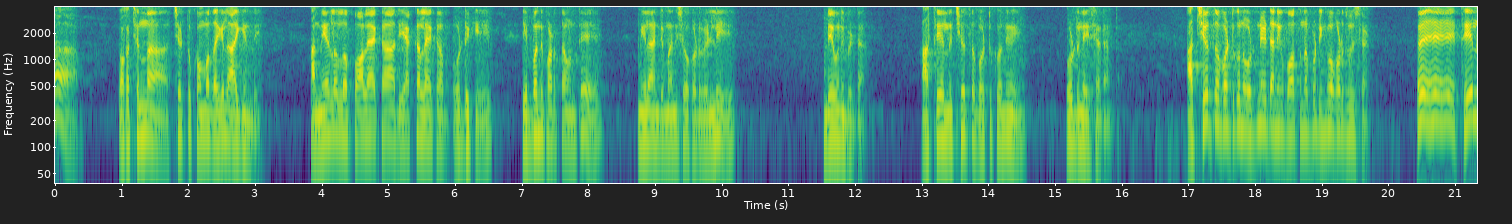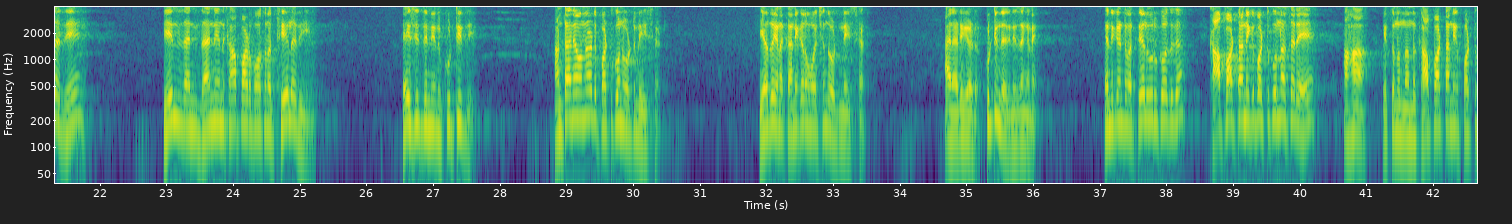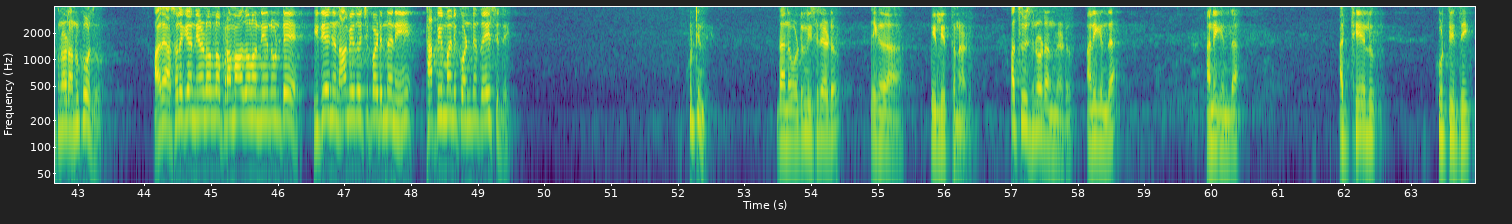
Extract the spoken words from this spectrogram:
ఒక చిన్న చెట్టు కొమ్మ తగిలి ఆగింది. ఆ నీళ్ళల్లో పోలేక అది ఎక్కలేక ఒడ్డుకి ఇబ్బంది పడతా ఉంటే మీలాంటి మనిషి ఒకడు వెళ్ళి దేవుని బిడ్డ ఆ తేలుని చేత్తో పట్టుకొని ఒడ్డునేసాడంట ఆ చేతితో పట్టుకొని ఒడ్డునేయటానికి పోతున్నప్పుడు ఇంకొకడు చూశాడు. ఏ తేలది? ఏంది దాన్ని దాన్ని ఏంది కాపాడబోతున్న తేలది? వేసిద్ది నేను కుట్టిద్ది. అంటానే ఉన్నాడు పట్టుకొని ఒడ్డున వేసాడు ఏదో ఈయన కనికరం వచ్చింది ఒడ్డున వేసాడు ఆయన అడిగాడు కుట్టింది అది నిజంగానే. ఎందుకంటే మరి తేలు ఊరుకోదుగా? కాపాడటానికి పట్టుకున్నా సరే ఆహా ఇతను నన్ను కాపాడటానికి పట్టుకున్నాడు అనుకోదు. అరే అసలుకే నీళ్ళల్లో ప్రమాదంలో నేనుంటే ఇదేంది నా మీద వచ్చి పడిందని టపిమని కొండంత వేసింది. కుట్టింది. దాన్ని ఒడ్డున విసిరాడు ఇక ఇల్లు ఇస్తున్నాడు అది చూసినోడు అన్నాడు అనిగిందా? అనిగిందా? అత్తేలు కుట్టిద్ది.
